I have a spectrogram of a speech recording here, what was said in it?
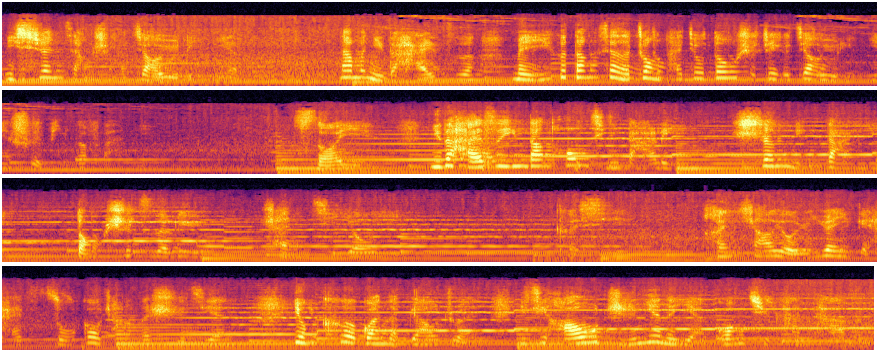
你宣讲什么教育理念，那么你的孩子每一个当下的状态就都是这个教育理念水平的反应。所以，你的孩子应当通情达理、深明大义、懂事自律、成绩优异。可惜，很少有人愿意给孩子足够长的时间，用客观的标准以及毫无执念的眼光去看他们。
